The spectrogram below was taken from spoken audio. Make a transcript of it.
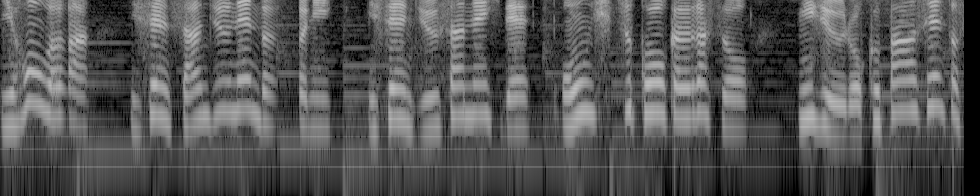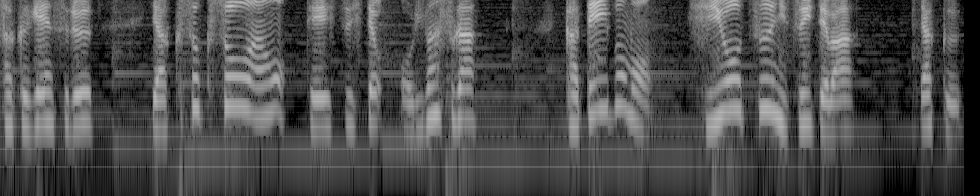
日本は2030年度に2013年比で温室効果ガスを26%削減する約束草案を提出しておりますが家庭部門 CO2 については約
